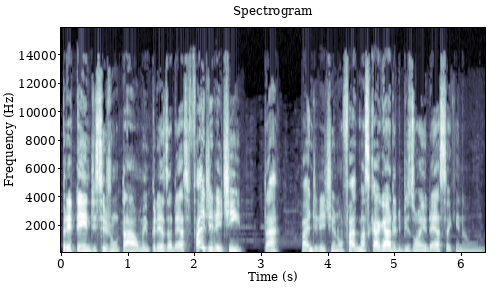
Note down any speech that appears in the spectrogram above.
pretende se juntar a uma empresa dessa, faz direitinho, tá? Faz direitinho, não faz umas cagadas de bisonho dessa que não,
